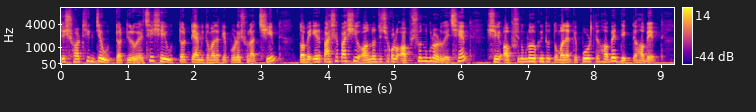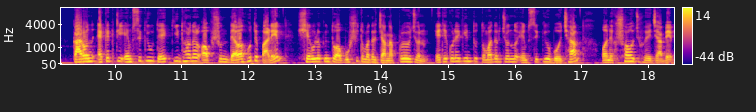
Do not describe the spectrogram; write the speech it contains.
যে সঠিক যে উত্তরটি রয়েছে, সেই উত্তরটি আমি তোমাদেরকে পড়ে শোনাচ্ছি। তবে এর পাশাপাশি অন্য যে সকল অপশনগুলো রয়েছে, সেই অপশনগুলোও কিন্তু তোমাদেরকে পড়তে হবে, দেখতে হবে। কারণ এক একটি এমসিকিউতে কী ধরনের অপশন দেওয়া হতে পারে, সেগুলো কিন্তু অবশ্যই তোমাদের জানা প্রয়োজন। এতে করে কিন্তু তোমাদের জন্য এমসিকিউ বোঝা অনেক সহজ হয়ে যাবে।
